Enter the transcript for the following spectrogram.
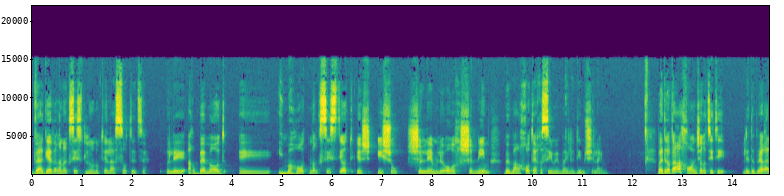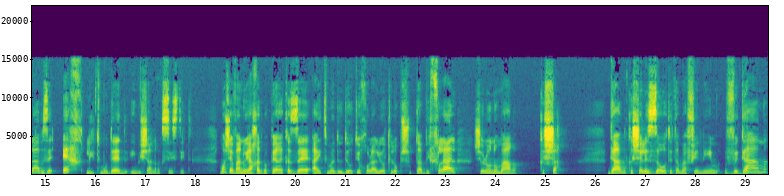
והגבר הנרקסיסט לא נוטה לעשות את זה. להרבה מאוד אימהות נרקסיסטיות יש אישו שלם לאורך שנים במערכות היחסים עם הילדים שלהם. והדבר האחרון שרציתי לדבר עליו זה איך להתמודד עם אישה נרקסיסטית. כמו שהבנו יחד בפרק הזה, ההתמודדות יכולה להיות לא פשוטה בכלל, שלא נאמר קשה. גם קשה לזהות את המאפיינים וגם אה,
